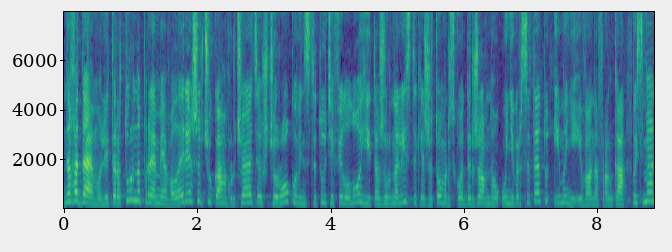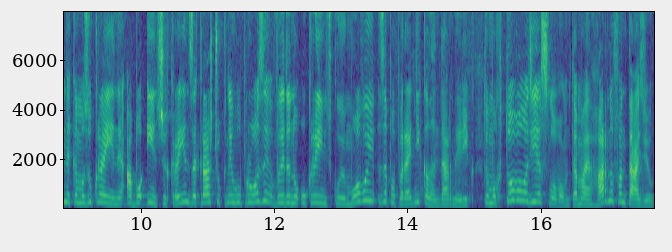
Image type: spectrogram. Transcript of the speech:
Нагадаємо, літературна премія Валерія Шевчука вручається щороку в інституті філології та журналістики Житомирського державного університету імені Івана Франка. Письменникам з України або інших країн за кращу книгу прози, видану українською мовою за попередній календарний рік. Тому хто володіє словом та має гарну фантазію,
